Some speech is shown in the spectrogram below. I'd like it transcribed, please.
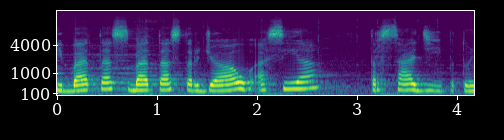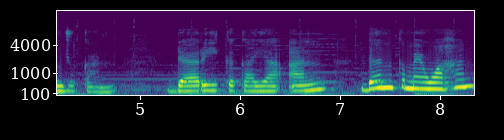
di batas-batas terjauh Asia, tersaji petunjukan dari kekayaan dan kemewahan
